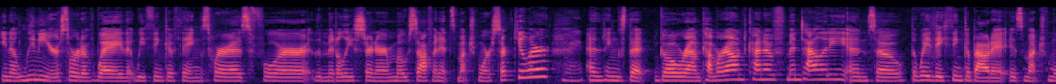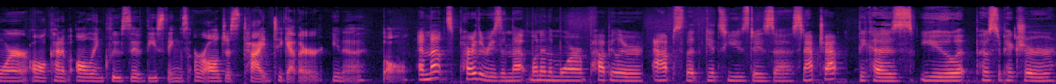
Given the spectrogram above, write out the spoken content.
in a linear sort of way that we think of things, whereas for the Middle Easterner, most often it's much more circular right. and things that go around come around kind of mentality. And so the way they think about it is much more all kind of all inclusive. These things are all just tied together in a ball. And that's part of the reason that one of the more popular apps that gets used is uh, Snapchat because you post a picture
